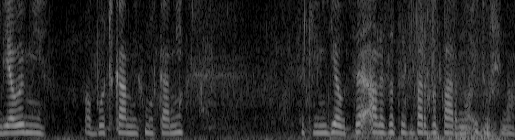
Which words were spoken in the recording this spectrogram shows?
białymi obłoczkami, chmurkami. Takie mgiełce, ale za to jest bardzo parno i duszno.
